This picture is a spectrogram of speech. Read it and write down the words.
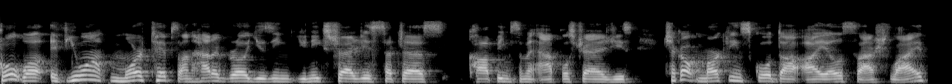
Cool. Well, if you want more tips on how to grow using unique strategies such as copying some of Apple strategies, check out marketingschool.io slash live.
